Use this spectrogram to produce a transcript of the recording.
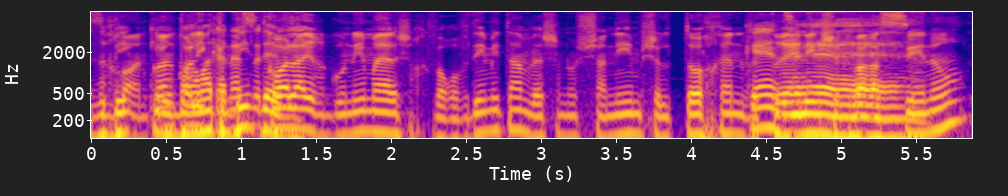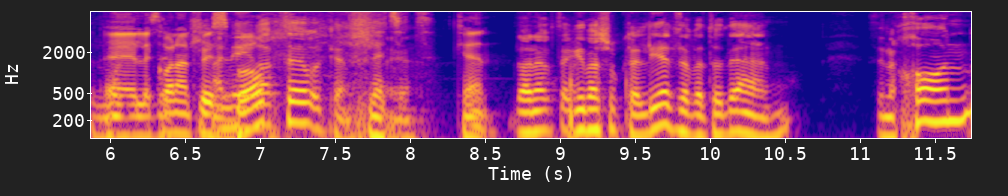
זה ב- נכון, כאילו קודם כל ברמת להיכנס. לכל הארגונים האלה שאנחנו כבר עובדים איתם, ויש לנו שנים של תוכן כן, וטריינינג זה- שכבר עשינו, זה- אה, זה- לכל ענפי אני אני ספורט. רק רוצה, כן. כן, לא, אני רוצה להגיד משהו כללי על זה, אבל אתה יודע, זה נכון,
